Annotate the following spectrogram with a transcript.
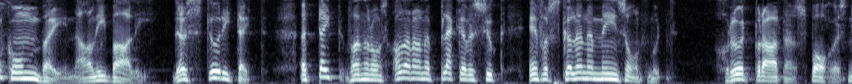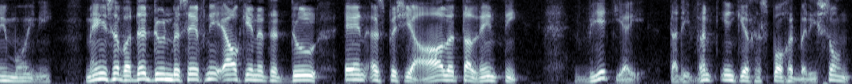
Welkom by Nali Bali. Dis storietyd. 'n Tyd wanneer ons allerlei plekke besoek en verskillende mense ontmoet. Groot praat en spog is nie mooi nie. Mense wat dit doen, besef nie elkeen het 'n doel en 'n spesiale talent nie. Weet jy dat die wind eendag gespog het by die son?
